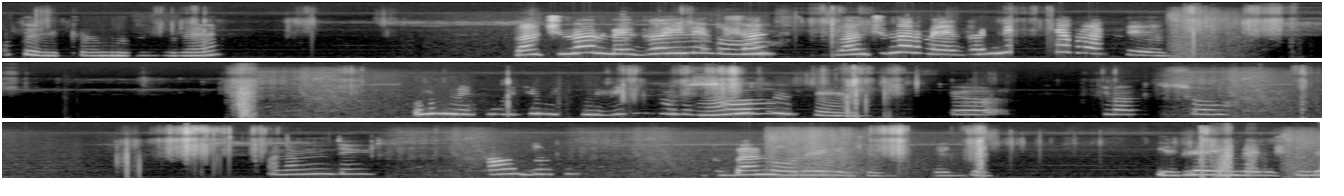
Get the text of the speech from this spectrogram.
çok gözüküyor buraya. Lan Çınar Mega'yı Tamam. sen Lan Çınar Mega'yı niye bıraktın? Oğlum Mega bizim müzik mi? Sal. mısın sen? Yo, bak so. Önemli değil. Al dur. Dur, Ben de oraya geçeceğim. Bekle. İzleyin beni şimdi.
